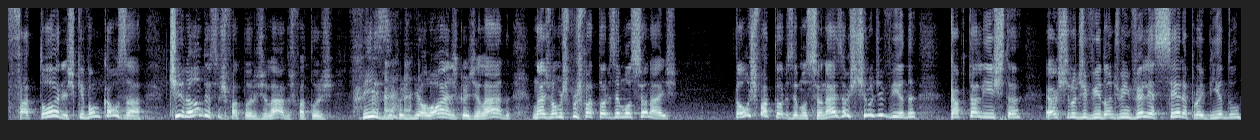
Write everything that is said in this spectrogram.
fatores que vão causar. Tirando esses fatores de lado, os fatores físicos, biológicos de lado, nós vamos para os fatores emocionais. Então, os fatores emocionais é o estilo de vida capitalista, é o estilo de vida onde o envelhecer é proibido.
